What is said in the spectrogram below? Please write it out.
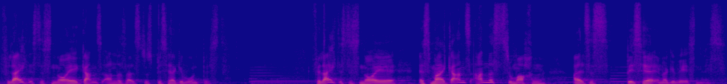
Vielleicht ist das Neue ganz anders, als du es bisher gewohnt bist. Vielleicht ist das Neue, es mal ganz anders zu machen, als es bisher immer gewesen ist.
